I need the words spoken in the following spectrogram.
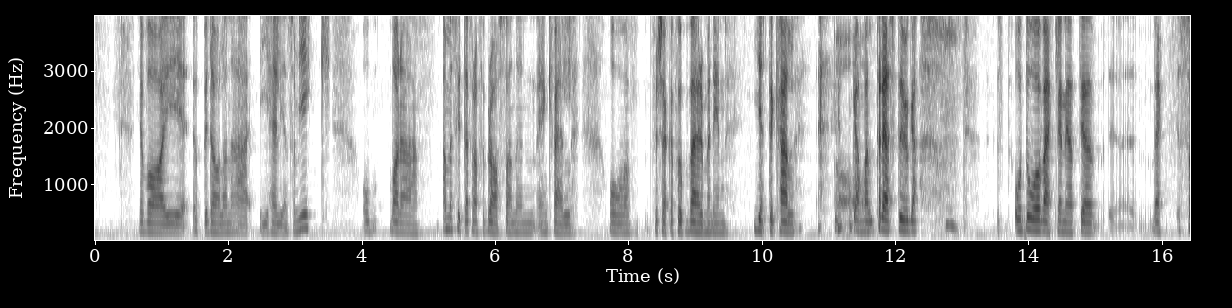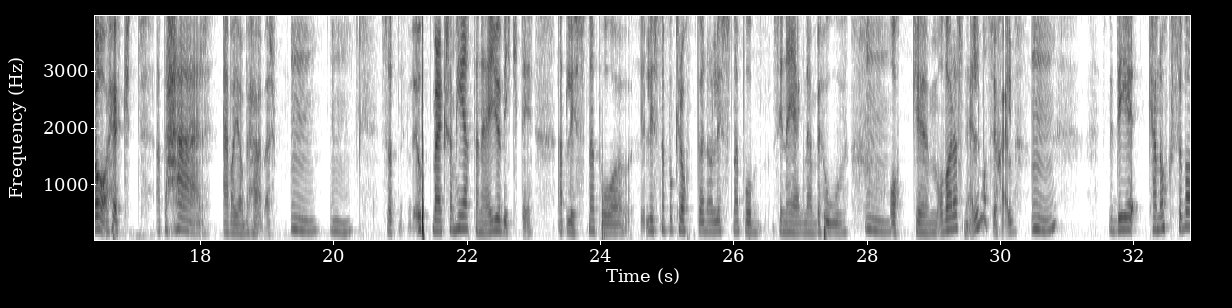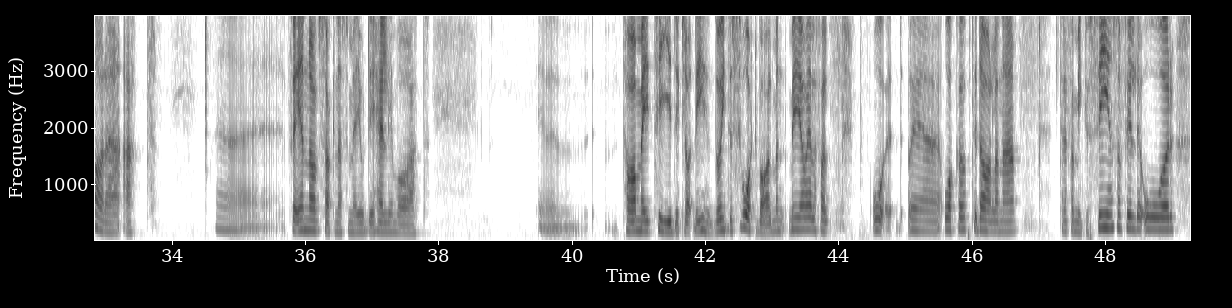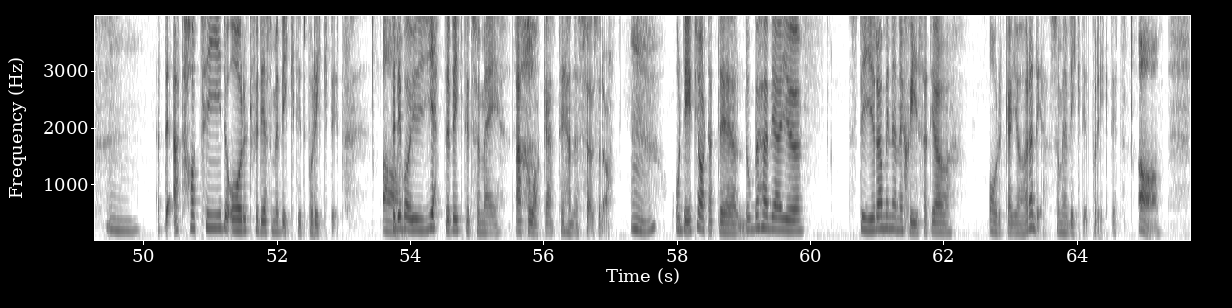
jag var i, uppe i Dalarna i helgen som gick och bara ja, men sitta framför brasan en, en kväll och försöka få upp värmen i en jättekall Ja. gammal trästuga. Och då verkligen att jag eh, sa högt att det här är vad jag behöver. Mm. Mm. Så att uppmärksamheten är ju viktig. Att lyssna på, lyssna på kroppen och lyssna på sina egna behov. Mm. Och, ehm, och vara snäll mot sig själv. Mm. Det kan också vara att... Eh, för en av sakerna som jag gjorde i helgen var att eh, ta mig tid. Det var inte svårt val, men, men jag var i alla fall å, eh, åka upp till Dalarna, träffa min kusin som fyllde år. Mm. Att, att ha tid och ork för det som är viktigt på riktigt. Ja. För det var ju jätteviktigt för mig att åka till hennes födelsedag. Mm. Och det är klart att det, då behöver jag ju styra min energi så att jag orkar göra det som är viktigt på riktigt. Ja.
